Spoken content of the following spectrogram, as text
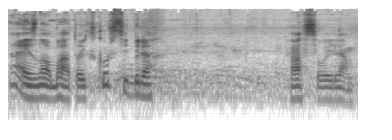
А і знову багато екскурсій біля газової лямпи.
